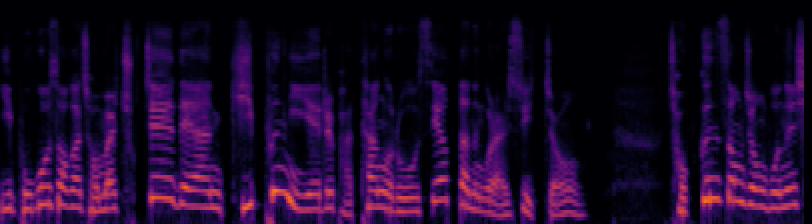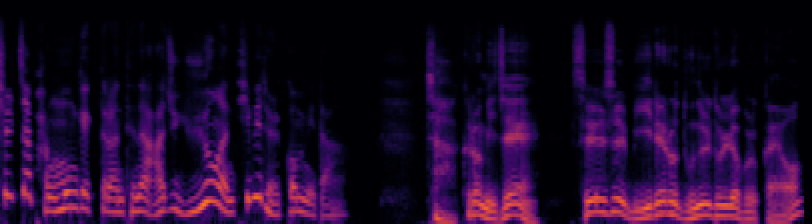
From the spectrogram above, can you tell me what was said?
이 보고서가 정말 축제에 대한 깊은 이해를 바탕으로 쓰였다는 걸 알 수 있죠. 접근성 정보는 실제 방문객들한테는 아주 유용한 팁이 될 겁니다. 자, 그럼 이제 슬슬 미래로 눈을 돌려볼까요?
